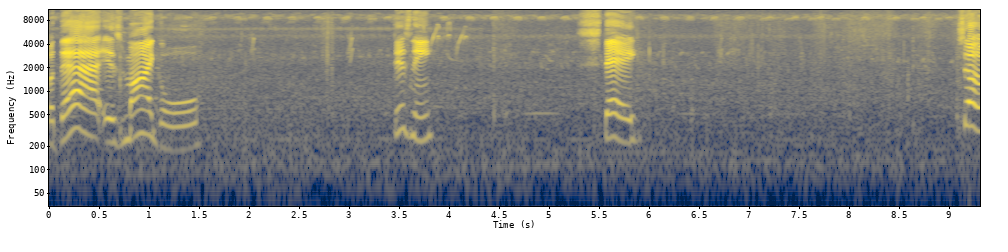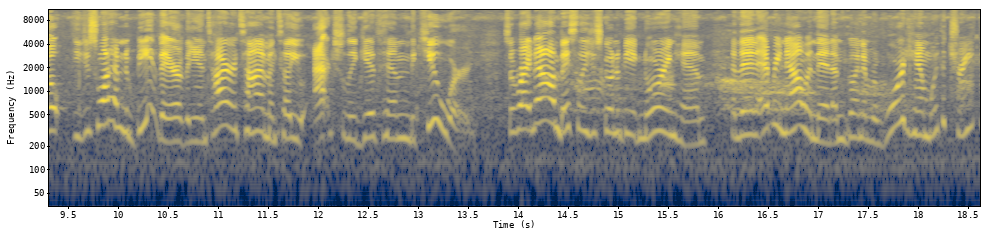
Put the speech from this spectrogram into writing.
but that is my goal. Disney, stay. So you just want him to be there the entire time until you actually give him the cue word. So right now I'm basically just going to be ignoring him and then every now and then I'm going to reward him with a treat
